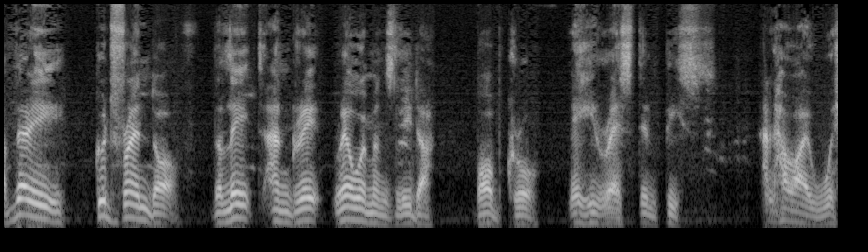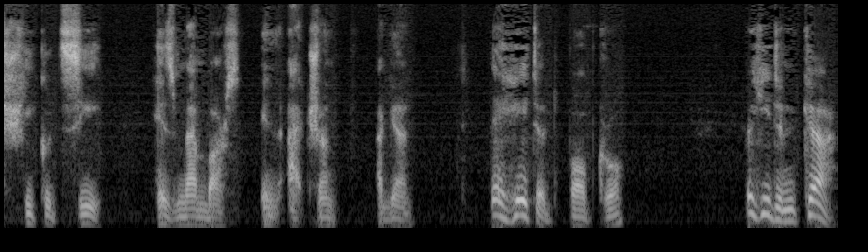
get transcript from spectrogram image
a very good friend of the late and great railwaymen's leader, Bob Crow. May he rest in peace. And how I wish he could see his members in action again. They hated Bob Crow, but he didn't care.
